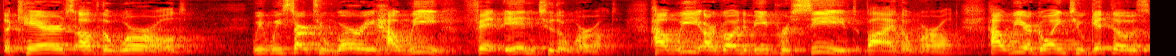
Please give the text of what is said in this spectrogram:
the cares of the world, we, we start to worry how we fit into the world, how we are going to be perceived by the world, how we are going to get those,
